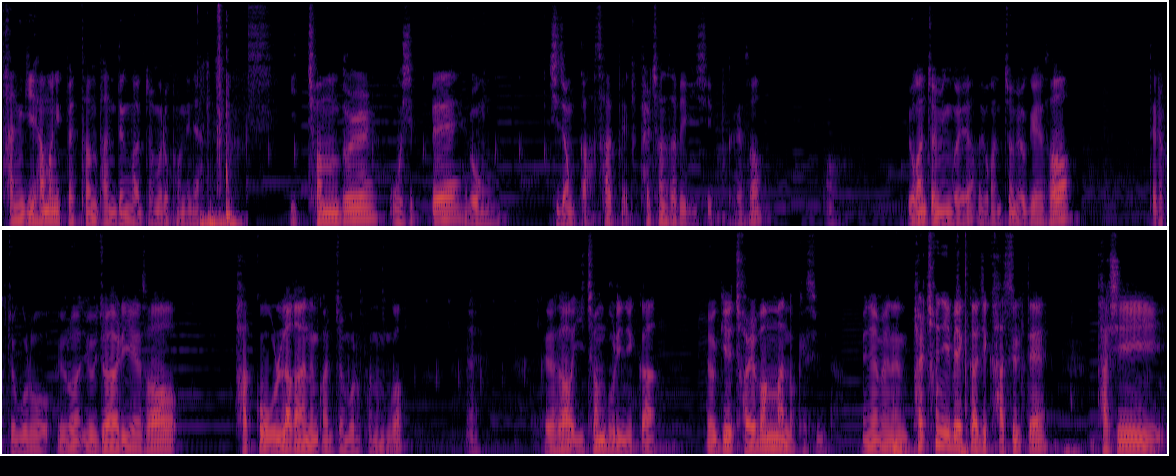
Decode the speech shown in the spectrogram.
단기 harmonic 패턴 반등 관점으로 보느냐. 2000불 50배 롱 지정가 8420 그래서 어, 요 관점인 거예요. 요 관점 여기에서 대략적으로 요런 요 자리에서 받고 올라가는 관점으로 보는 거. 네. 그래서 2000불이니까 여기에 절반만 넣겠습니다. 왜냐면은 8200까지 갔을 때 다시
